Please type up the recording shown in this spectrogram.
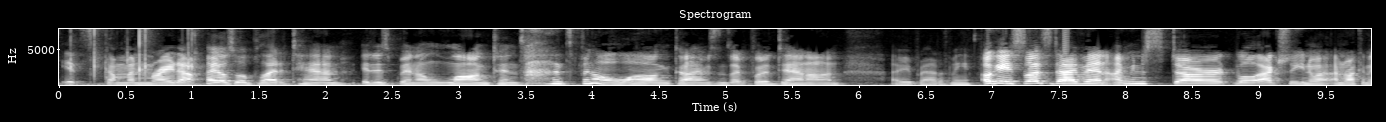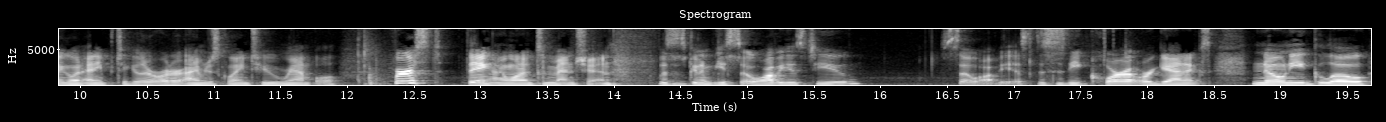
It's coming right up. I also applied a tan. It has been a long time, it's been a long time since I put a tan on. Are you proud of me? Okay, so let's dive in. I'm gonna start, well, actually, you know what? I'm not gonna go in any particular order. I'm just going to ramble. First thing I wanted to mention, this is gonna be so obvious to you, so obvious. This is the Kora Organics Noni Glow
